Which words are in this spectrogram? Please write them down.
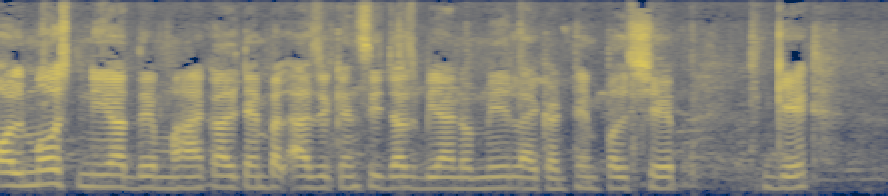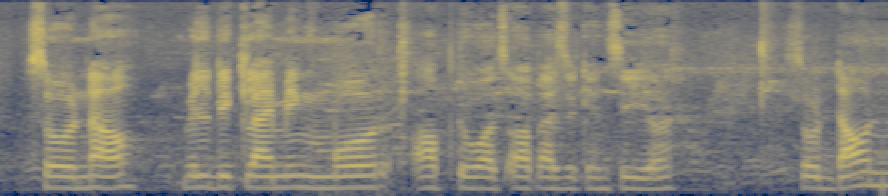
almost near the mahakal temple as you can see just behind of me like a temple shaped gate. So now we'll be climbing more up towards up as you can see here so down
